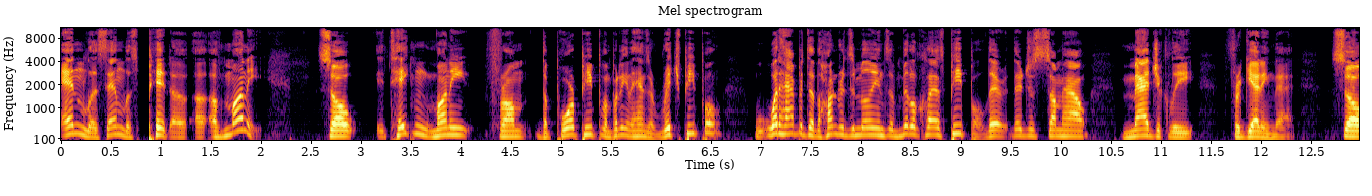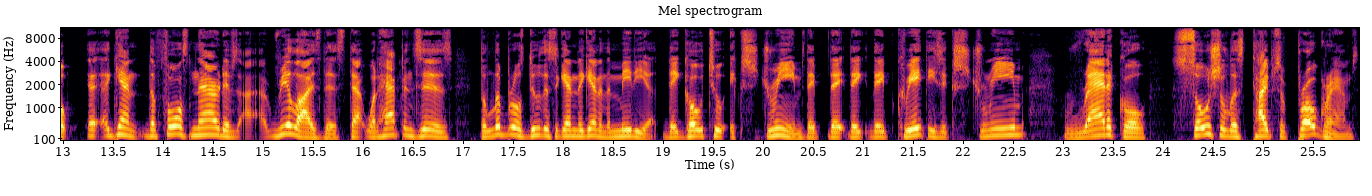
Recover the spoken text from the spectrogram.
endless endless pit of, of money so taking money from the poor people and putting it in the hands of rich people what happened to the hundreds of millions of middle class people? They're they're just somehow magically forgetting that. So again, the false narratives realize this that what happens is the liberals do this again and again in the media. They go to extremes. They they they, they create these extreme radical socialist types of programs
